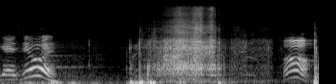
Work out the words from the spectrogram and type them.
you guys doing? Oh.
